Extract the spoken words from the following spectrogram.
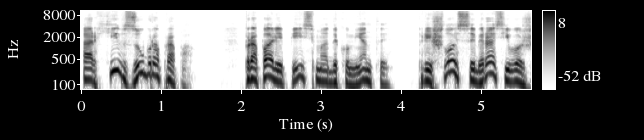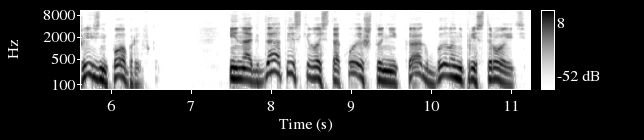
Архив Зубра пропал. Пропали письма, документы. Пришлось собирать его жизнь по обрывкам. Иногда отыскивалось такое, что никак было не пристроить.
